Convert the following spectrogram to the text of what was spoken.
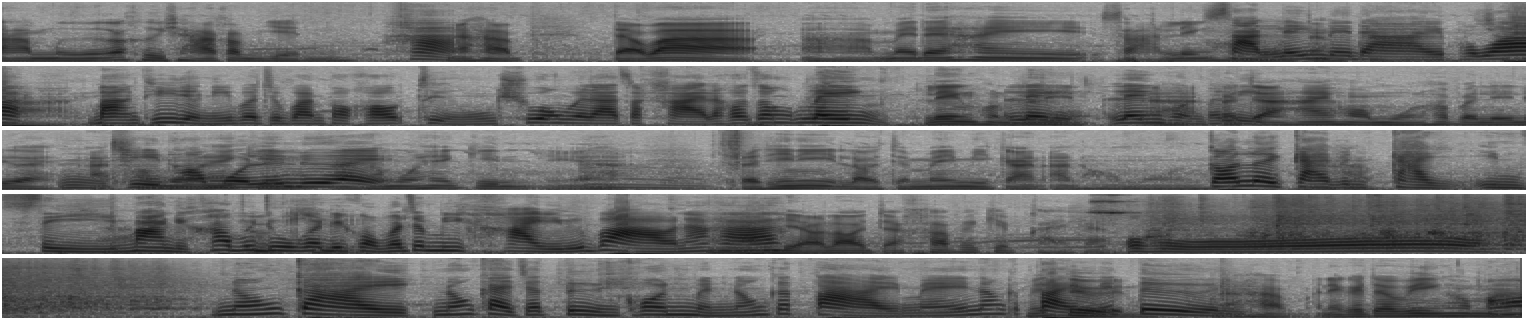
ตามมื้อก็คือเช้ากับเย็นค่ะ นะครับ แต่ว่าอ่าไม่ได้ให้สารเร่งฮอร์โมนสารเร่งใดต่างๆๆเพราะว่าใช่บางที่เดี๋ยวนี้ปัจจุบันพอเขาถึงช่วงเวลาจะขายแล้วเขาต้องเร่ง เร่งผลผลิตเร่งนะฮะผลผลิตก็จะให้ฮอร์โมนเข้าไปเรื่อยอืมๆอัดฉีดฮอร์โมนเรื่อยๆฮอร์โมนให้กินอย่างเงี้ยฮะแต่ที่นี่เราจะไม่มีการอัดฮอร์โมน ก็เลยกลายเป็นไก่อินทรีย์มาเดี๋ยวเข้าไปดูกันดีกว่าว่าจะมีไข่หรือเปล่านะคะ งั้นเดี๋ยวเราจะเข้าไปเก็บไก่กัน โอ้โห น้องไก่น้องไก่จะตื่นคนเหมือนน้องกระต่ายไหมน้องกระต่ายไม่ตื่นนะครับอันนี้ก็จะวิ่งเข้ามาอ๋อ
